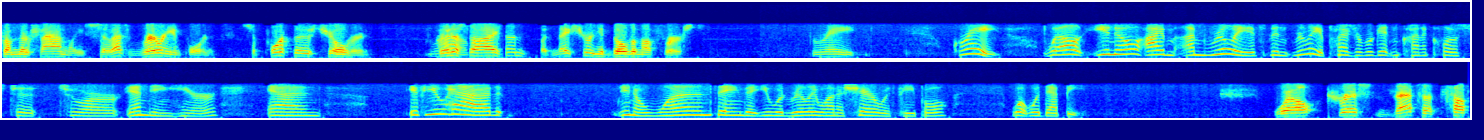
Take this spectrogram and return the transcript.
from their families. So that's very important. Support those children. Wow. Criticize them, but make sure you build them up first. Great. Great. Well, you know, I'm I'm really it's been really a pleasure. We're getting kind of close to to our ending here. And if you had you know, one thing that you would really want to share with people, what would that be? Well, Chris, that's a tough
